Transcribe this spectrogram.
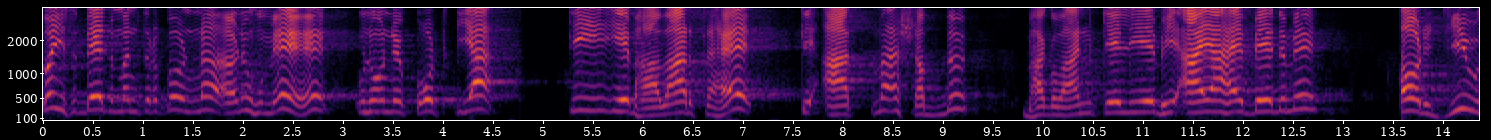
तो इस वेद मंत्र को न अणु में उन्होंने कोट किया कि ये भावार्थ है। कि आत्मा शब्द भगवान के लिए भी आया है वेद में और जीव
